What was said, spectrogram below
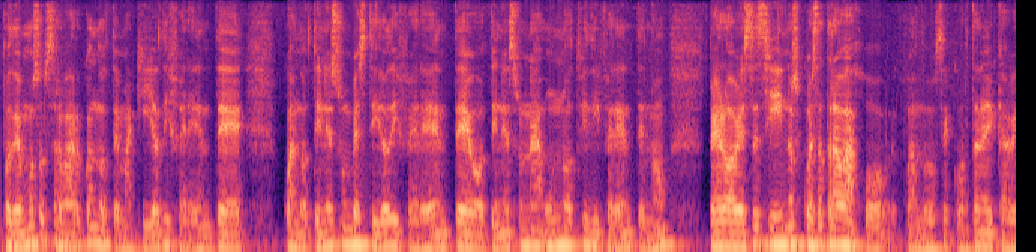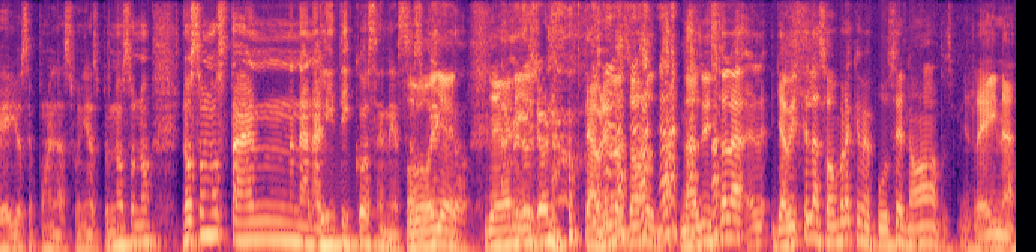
podemos observar cuando te maquillas diferente, cuando tienes un vestido diferente o tienes una, un outfit diferente, ¿no? Pero a veces sí nos cuesta trabajo cuando se cortan el cabello, se ponen las uñas, pues no, son, no, no somos tan analíticos en ese Oye, aspecto. Al menos yo no. te abren los ojos. ¿No has visto la, ya viste la sombra que me puse? No, pues mi reina.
